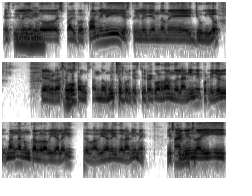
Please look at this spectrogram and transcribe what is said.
Estoy Muy leyendo Spy por Family y estoy leyéndome Yu-Gi-Oh! Que la verdad es que Oh. me está gustando mucho porque estoy recordando el anime, porque yo el manga nunca lo había leído, había leído el anime. Y estoy Hay viendo mucho- ahí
